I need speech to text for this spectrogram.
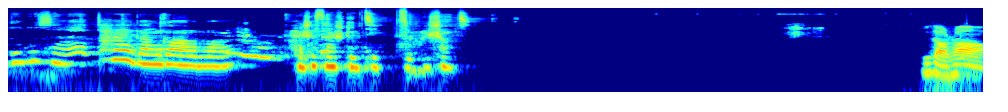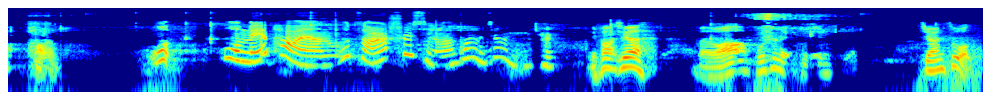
这么想来也太尴尬了吧？还是三十六计，走为上计。你早上跑了吗？我我没跑呀，我早上睡醒了，忘了叫你。你放心，本王不是那副心人，既然做了，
